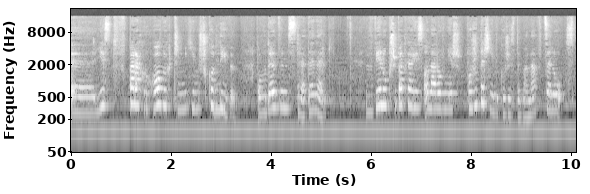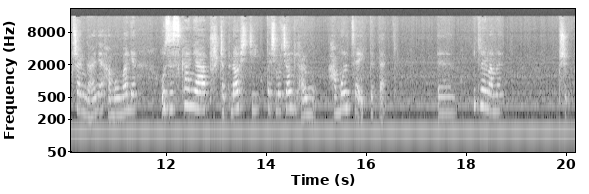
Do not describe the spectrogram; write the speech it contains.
e, jest w parach ruchowych czynnikiem szkodliwym, powodującym stratę energii. W wielu przypadkach jest ona również pożytecznie wykorzystywana w celu sprzęgania, hamowania, uzyskania przyczepności, taśmociągi, ham- hamulce itp. Yy, I tutaj mamy przykład.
